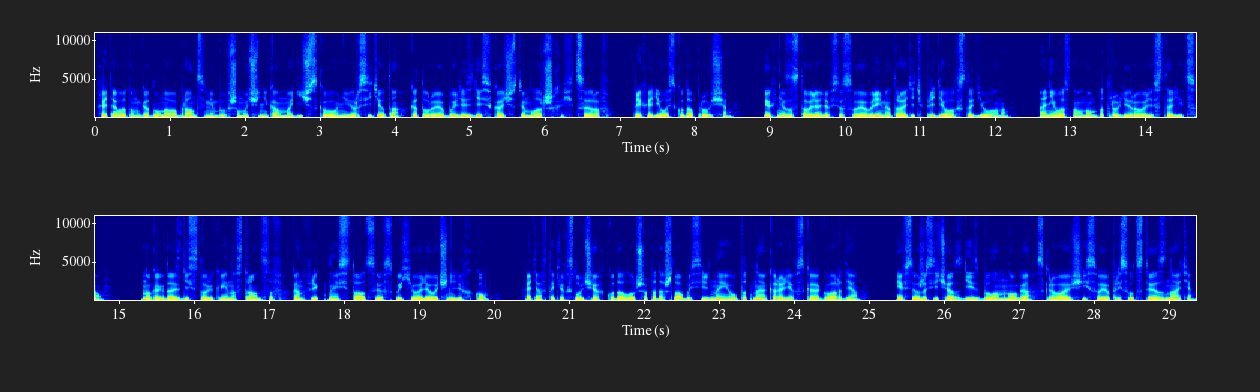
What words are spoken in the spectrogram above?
Хотя в этом году новобранцами, бывшим ученикам магического университета, которые были здесь в качестве младших офицеров, приходилось куда проще. Их не заставляли все свое время тратить в пределах стадиона. Они в основном патрулировали столицу. Но когда здесь столько иностранцев, конфликтные ситуации вспыхивали очень легко. Хотя в таких случаях куда лучше подошла бы сильная и опытная королевская гвардия. И все же сейчас здесь было много скрывающей свое присутствие знати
